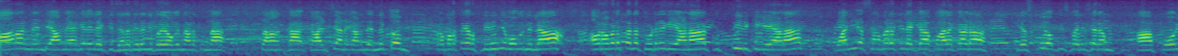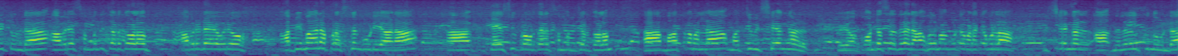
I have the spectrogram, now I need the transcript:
മാറാൻ വേണ്ടി ആ മേഖലയിലേക്ക് ജലപീരങ്കി പ്രയോഗം നടത്തുന്ന കാഴ്ചയാണ് കാണുന്നത്. എന്നിട്ടും പ്രവർത്തകർ പിരിഞ്ഞു പോകുന്നില്ല. അവർ അവിടെ തന്നെ തുടരുകയാണ് കുത്തിയിരിക്കുകയാണ്. വലിയ സമരത്തിലേക്ക് പാലക്കാട് എസ് പി ഓഫീസ് പരിസരം പോയിട്ടുണ്ട്. അവരെ സംബന്ധിച്ചിടത്തോളം അവരുടെ ഒരു അഭിമാന പ്രശ്നം കൂടിയാണ് കെ എസ് യു പ്രവർത്തകരെ സംബന്ധിച്ചിടത്തോളം. മാത്രമല്ല മറ്റു വിഷയങ്ങൾ കോൺഗ്രസിനെതിരെ രാഹുൽ മാങ്കൂട്ടം അടക്കമുള്ള വിഷയങ്ങൾ നിലനിൽക്കുന്നുണ്ട്.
